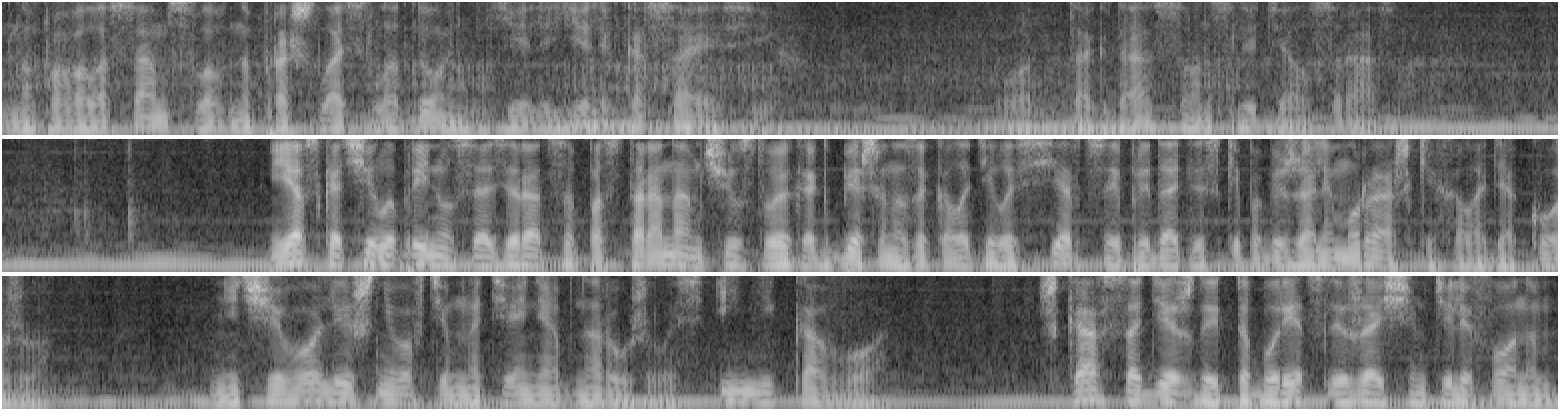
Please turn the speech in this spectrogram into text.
Но по волосам словно прошлась ладонь, еле-еле касаясь их. Вот тогда сон слетел сразу. Я вскочил и принялся озираться по сторонам, чувствуя, как бешено заколотилось сердце и предательски побежали мурашки, холодя кожу. Ничего лишнего в темноте не обнаружилось, и никого. Шкаф с одеждой, табурет с лежащим телефоном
